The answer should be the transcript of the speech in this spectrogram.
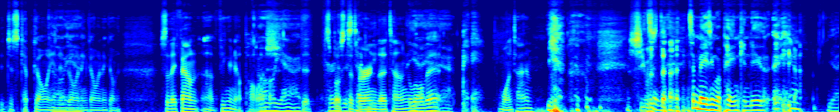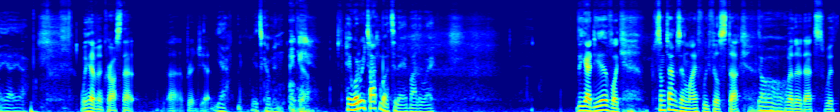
it, just kept going Oh, and going yeah. and going and going. So they found uh, fingernail polish. Oh yeah, I've that's supposed to burn technique. the tongue a Yeah, little yeah, bit. One time, yeah. she It's was ama- done. It's amazing what pain can do. yeah, yeah, yeah, We haven't crossed that uh, bridge yet. yeah. It's coming. Yeah. hey, what are we talking about today? By the way. the idea of like sometimes in life we feel stuck Oh. whether that's with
